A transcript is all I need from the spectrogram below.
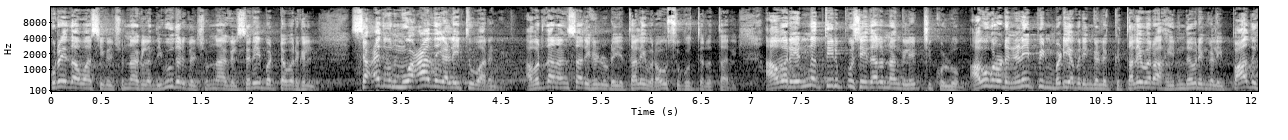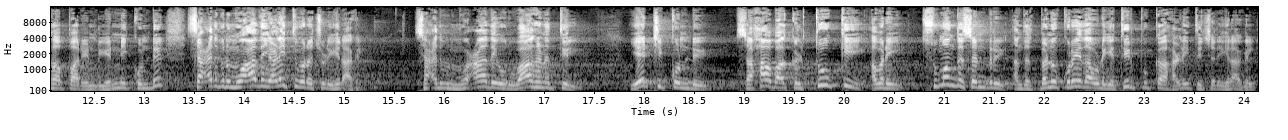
குறைதாவாசிகள் சொன்னார்கள் அந்த யூதர்கள் சொன்னார்கள் சிறைப்பட்டவர்கள். சஅத் முகாதை அழைத்து வாருங்கள். அவர்தான் அன்சாரிகளுடைய தலைவர் ஹவுசு குத்தரத்தாரி அவர் என்ன தீர்ப்பு செய்தாலும் நாங்கள் ஏற்றுக்கொள்வோம். அவர்களுடைய நினைப்பின்படி அவர் எங்களுக்கு தலைவராக இருந்தவர் எங்களை பாதுகாப்பார் என்று எண்ணிக்கொண்டு சஅத் முகாதை அழைத்து வரச் சொல்கிறார்கள். சஅத் முகாதை ஒரு வாகனத்தில் ஏற்றிக்கொண்டு சஹாபாக்கள் தூக்கி அவரை சுமந்து சென்று அந்த பனு குறைதாவுடைய தீர்ப்புக்காக அழைத்து செல்கிறார்கள்.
